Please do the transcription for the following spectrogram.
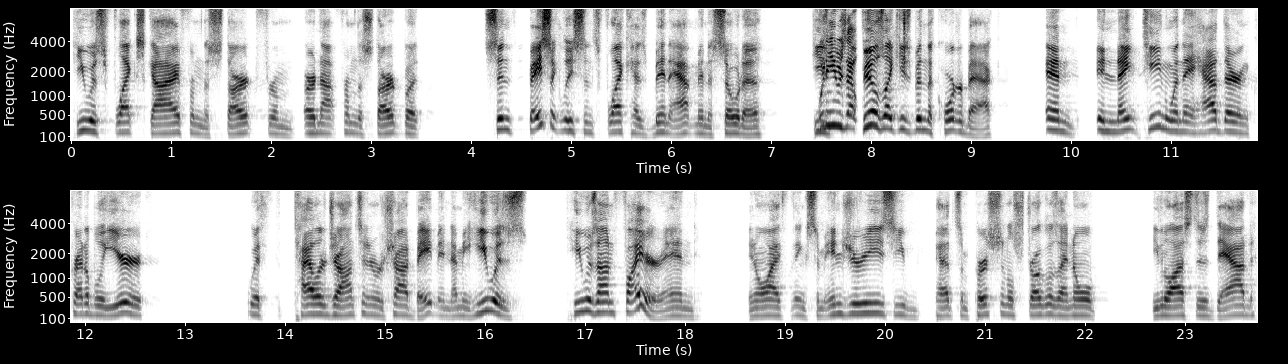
he was flex guy from the start, from or not from the start, but since basically since Fleck has been at Minnesota, he, When he was out, feels like he's been the quarterback. And in 19, when they had their incredible year with Tyler Johnson and Rashod Bateman, I mean, he was he was on fire. And you know, I think some injuries. He had some personal struggles. I know he lost his dad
